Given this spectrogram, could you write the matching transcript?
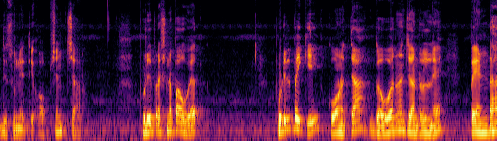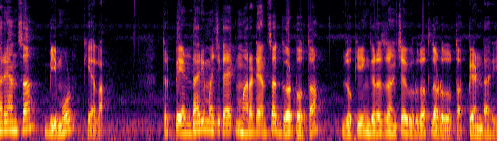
दिसून येते. ऑप्शन चार. पुढील प्रश्न पाहूयात. पुढीलपैकी कोणत्या गव्हर्नर जनरलने पेंढाऱ्यांचा बिमोड केला? तर पेंढारी म्हणजे काय? एक मराठ्यांचा गट होता जो की इंग्रजांच्या विरोधात लढत होता पेंढारी.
